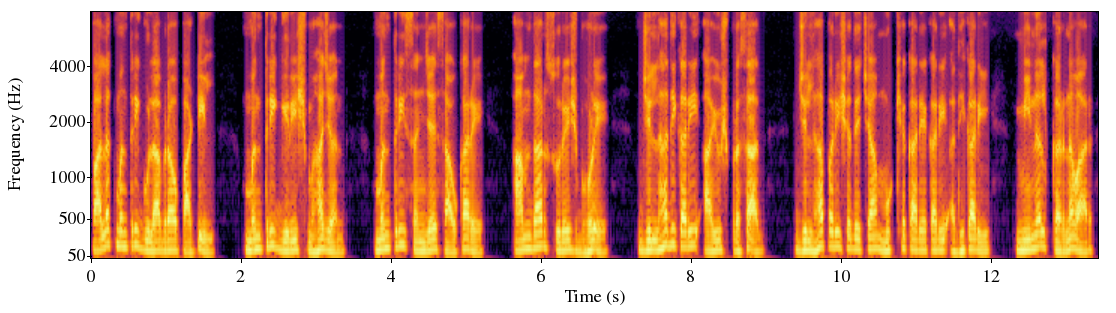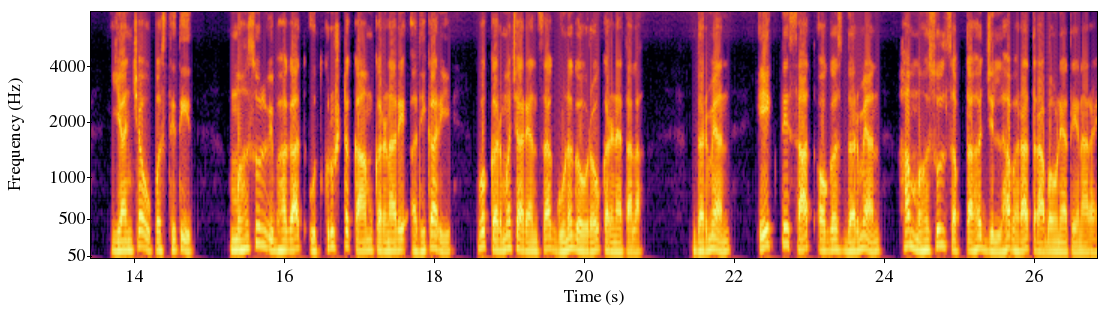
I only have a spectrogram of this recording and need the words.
पालकमंत्री गुलाबराव पाटील मंत्री गिरीश महाजन मंत्री संजय सावकारे आमदार सुरेश भोळे जिल्हाधिकारी आयुष प्रसाद जिल्हा परिषदेच्या मुख्य कार्यकारी अधिकारी मीनल कर्नवार यांच्या उपस्थितीत महसूल विभागात उत्कृष्ट काम करणारे अधिकारी व कर्मचाऱ्यांचा गुणगौरव करण्यात आला. दरम्यान एक ते सात ऑगस्ट दरम्यान हा महसूल सप्ताह जिल्हाभरात राबवण्यात येणार आहे.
